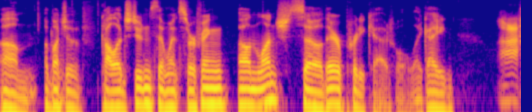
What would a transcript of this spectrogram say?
um, a bunch of college students that went surfing on lunch, so they're pretty casual. Like I. Ah,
